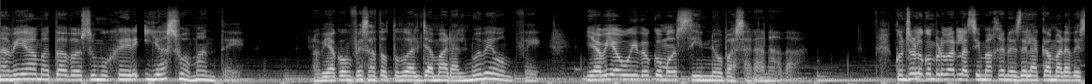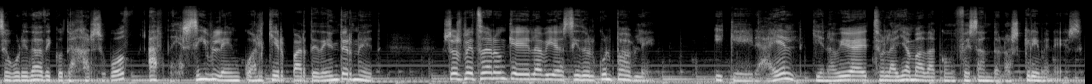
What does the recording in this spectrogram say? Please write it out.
había matado a su mujer y a su amante. Lo había confesado todo al llamar al 911 y había huido como si no pasara nada. Con solo comprobar las imágenes de la cámara de seguridad y cotejar su voz, accesible en cualquier parte de Internet, sospecharon que él había sido el culpable y que era él quien había hecho la llamada confesando los crímenes.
